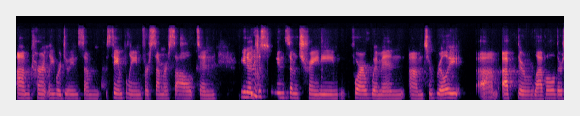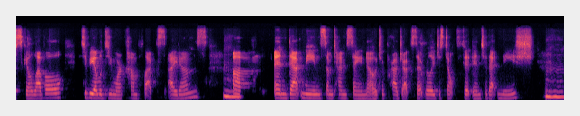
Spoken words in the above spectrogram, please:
Um, currently, we're doing some sampling for somersault and, you know, just doing some training for our women um, to really um, up their level, their skill level, to be able to do more complex items. Mm-hmm. Um, and that means sometimes saying no to projects that really just don't fit into that niche. Mm-hmm.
